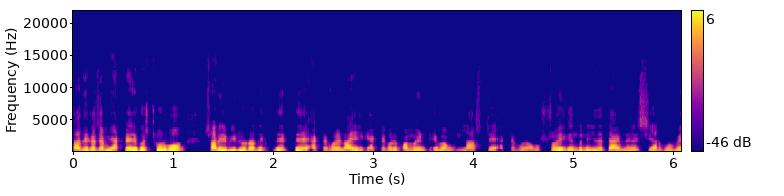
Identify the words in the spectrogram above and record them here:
তাদের কাছে আমি একটাই রিকোয়েস্ট করব, শাড়ির ভিডিওটা দেখতে দেখতে একটা করে লাইক একটা করে কমেন্ট এবং লাস্টে একটা করে অবশ্যই কিন্তু নিজেদের টাইম নিয়ে শেয়ার করবে।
